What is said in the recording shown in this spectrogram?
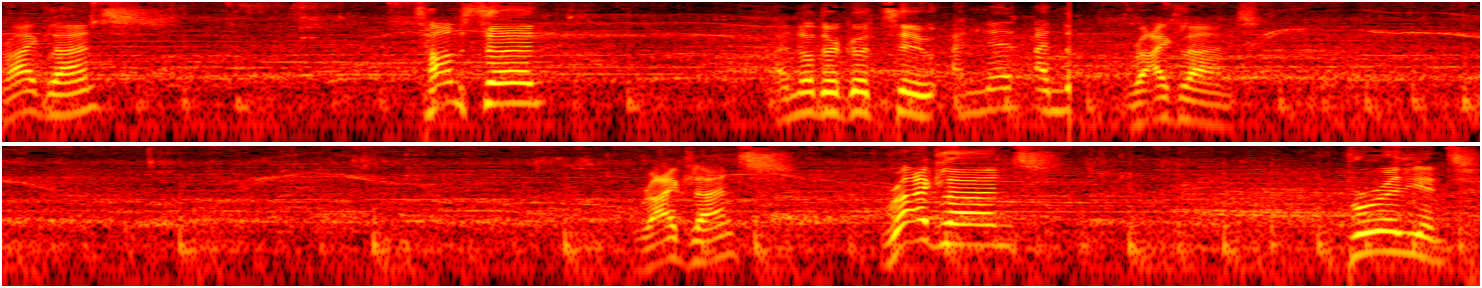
Ragland. Thompson. Another good two. And then and Ragland. Ragland. Ragland. Brilliant.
